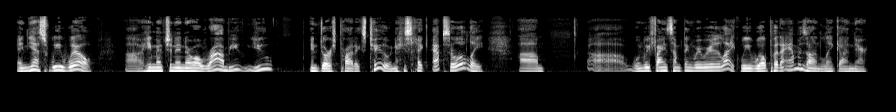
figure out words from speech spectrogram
And yes, we will. Uh, he mentioned in there, well, Rob, you you endorse products too, and he's like, absolutely. Um, uh, when we find something we really like, we will put an Amazon link on there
